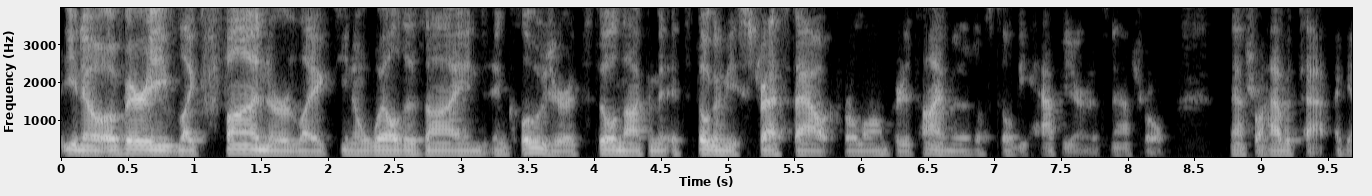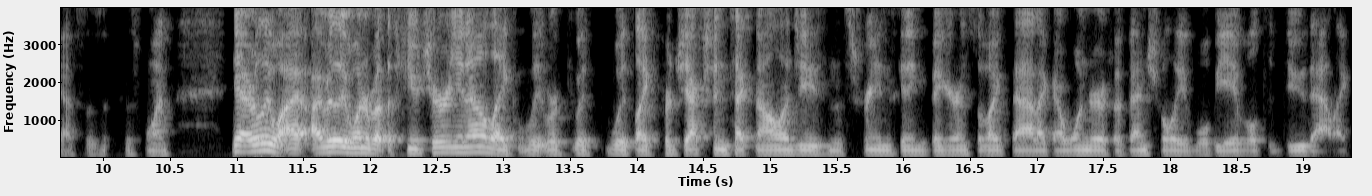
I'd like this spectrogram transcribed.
you know a very like fun or like you know well designed enclosure it's still not going to it's still going to be stressed out for a long period of time and it'll still be happier in its natural natural habitat i guess is, is one. Yeah i really I, I really wonder about the future you know like with, with with like projection technologies and the screens getting bigger and stuff like that like i wonder if eventually we'll be able to do that like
